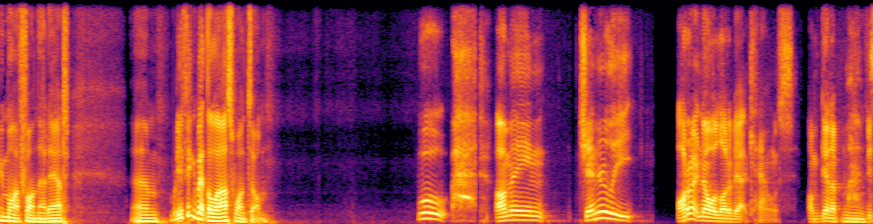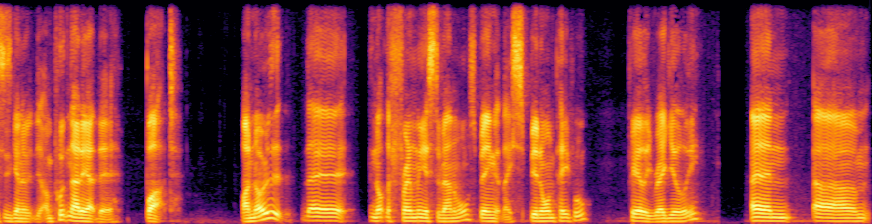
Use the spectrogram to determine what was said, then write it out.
we might find that out. Um, what do you think about the last one, Tom? Well, I mean, generally, I don't know a lot about camels. I'm gonna. Mm. This is gonna. I'm putting that out there, but I know that they're not the friendliest of animals, being that they spit on people fairly regularly, and um,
